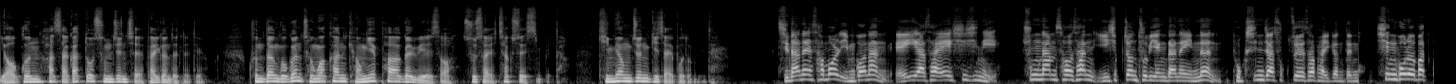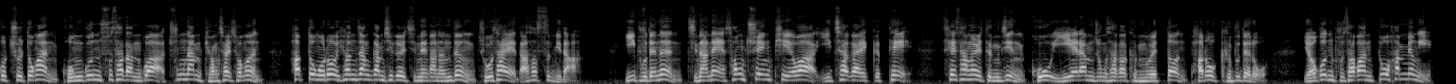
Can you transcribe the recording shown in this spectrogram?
여군 하사가 또 숨진 채 발견됐는데요. 군 당국은 정확한 경위 파악을 위해서 수사에 착수했습니다. 김형준 기자의 보도입니다. 지난해 3월 임관한 A하사의 시신이 충남 서산 20전투 비행단에 있는 독신자 숙소에서 발견된 신고를 받고 출동한 공군 수사단과 충남 경찰청은 합동으로 현장 감식을 진행하는 등 조사에 나섰습니다. 이 부대는 지난해 성추행 피해와 2차 가해 끝에 세상을 등진 고 이해람 중사가 근무했던 바로 그 부대로 여군 부사관 또 한 명이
